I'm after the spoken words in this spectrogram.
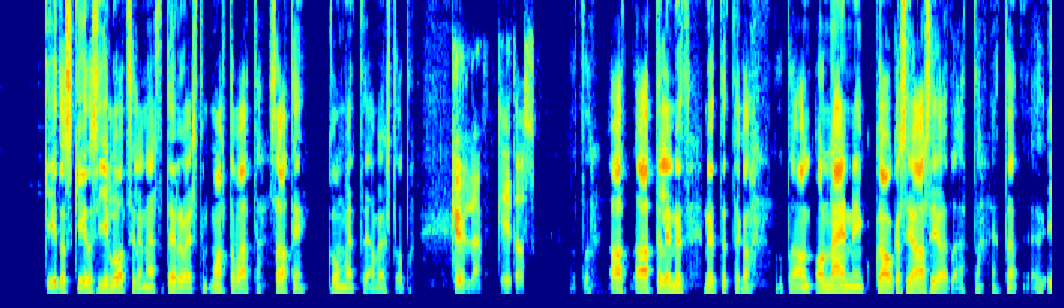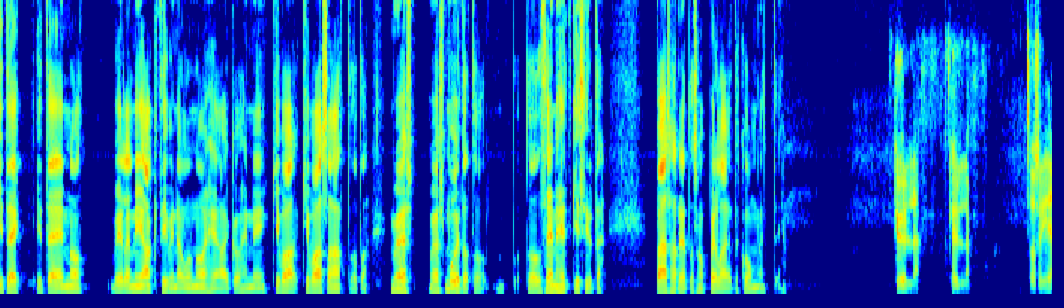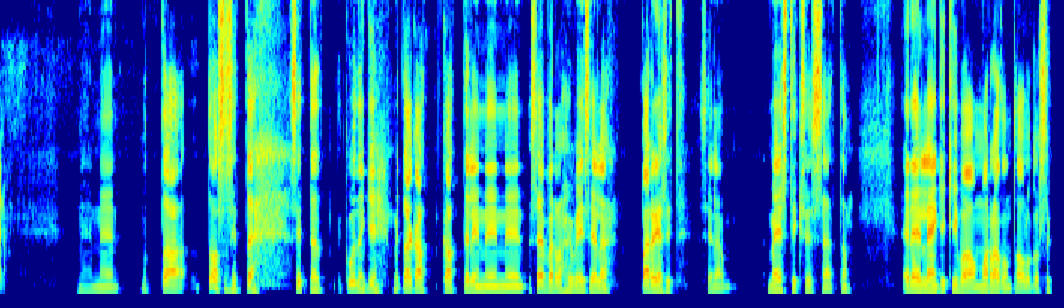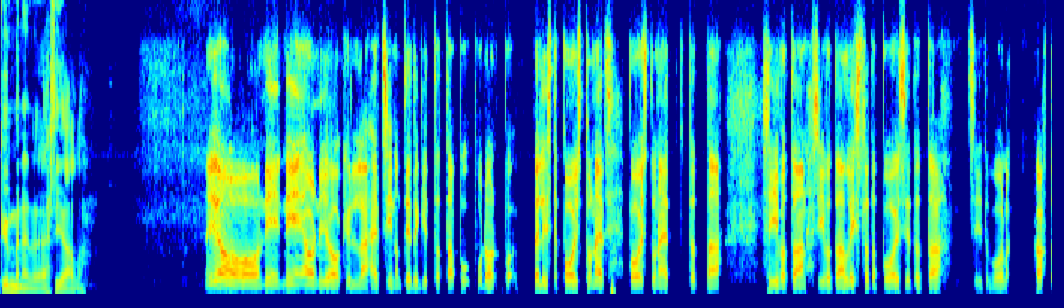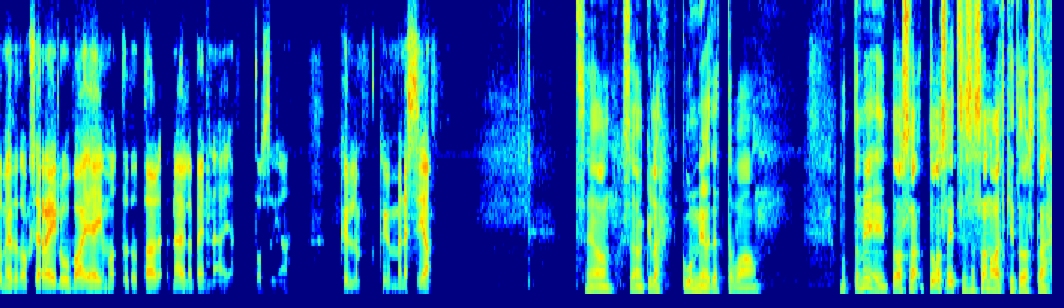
Kiitos, kiitos J. Luotsille näistä terveistä. Mahtavaa, että saatiin kommentteja myös tuolta. Kyllä, kiitos. Tota, ajattelin nyt, nyt että kun tota, on, on, näin niin kuin kaukaisia asioita, että, että itse en ole vielä niin aktiivinen ollut noihin aikoihin, niin kiva, kiva saada tuota, myös, myös muita tuota, tuota sen hetkisiltä pääsarjatason pelaajilta kommentteja. Kyllä, kyllä. Tosi hieno. Niin, niin. Mutta tuossa sitten, sitten kuitenkin, mitä kat- kattelin, niin, niin sen verran hyvin siellä pärjäsit siellä Mestiksessä, että edelleenkin kiva on maratontaulukossa kymmenellä sijalla. Joo, niin, niin on joo kyllä. Et siinä on tietenkin tota, pudon, pelistä poistuneet, poistuneet tota, siivotaan, siivotaan listalta pois ja tota, siitä voi olla kahta mieltä, että onko se reilu vai ei, mutta tota, näillä mennään ja tosiaan kyllä kymmenes sija. Se on, se on kyllä kunnioitettavaa. Mutta niin, tuossa, tuossa itse asiassa sanoitkin tuosta,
